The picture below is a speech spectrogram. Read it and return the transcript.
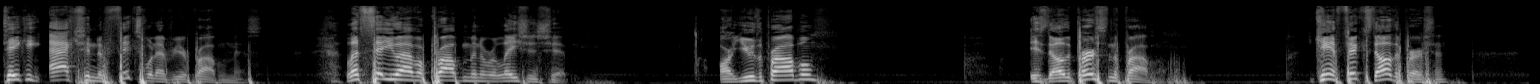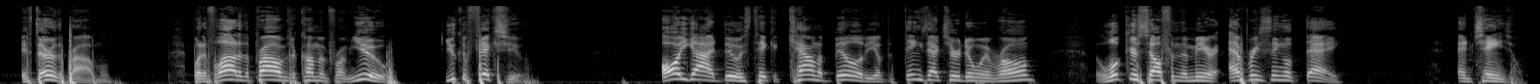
Taking action to fix whatever your problem is. Let's say you have a problem in a relationship. Are you the problem? Is the other person the problem? You can't fix the other person if they're the problem. But if a lot of the problems are coming from you, you can fix you. All you got to do is take accountability of the things that you're doing wrong, look yourself in the mirror every single day, and change them.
